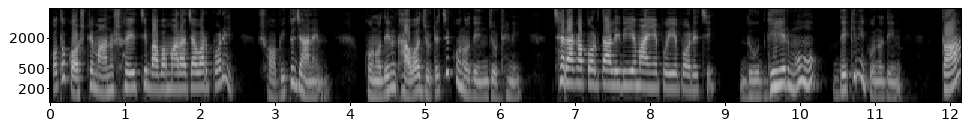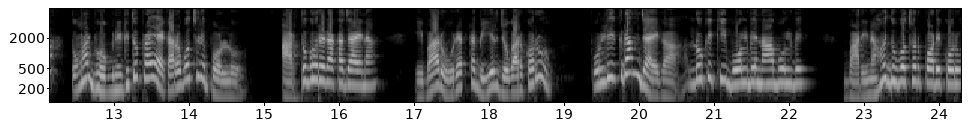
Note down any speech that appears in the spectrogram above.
কত কষ্টে মানুষ হয়েছি বাবা মারা যাওয়ার পরে? সবই তো জানেন। কোনো দিন খাওয়া জুটেছে কোনো দিন জুটেনি। ছেঁড়া কাপড় তালি দিয়ে মাইয়ে পইয়ে পড়েছি। দুধ ঘিয়ের মুখ দেখিনি কোনো দিন তা তোমার ভগ্নিটি তো প্রায় এগারো বছরে পড়ল। আর তো ঘরে রাখা যায় না। এবার ওর একটা বিয়ের জোগাড় করো। পল্লীগ্রাম জায়গা, লোকে কি বলবে, না বলবে? বাড়ি না হয় দু বছর পরে করো।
